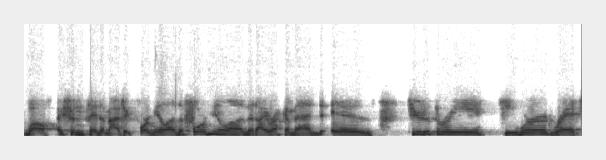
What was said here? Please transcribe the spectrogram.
well, I shouldn't say the magic formula. The formula that I recommend is two to three keyword rich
